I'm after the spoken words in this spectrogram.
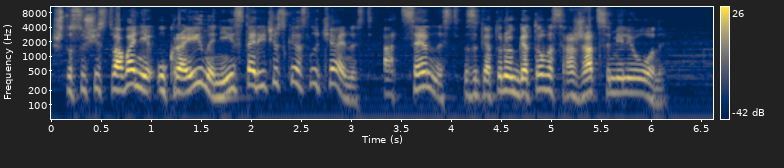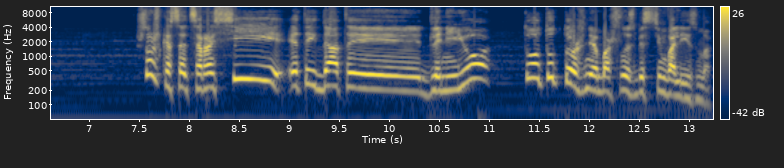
что существование Украины не историческая случайность, а ценность, за которую готовы сражаться миллионы. Что же касается России, этой даты для нее, то тут тоже не обошлось без символизма.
